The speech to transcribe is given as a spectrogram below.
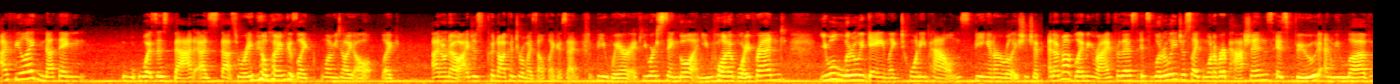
I feel like nothing was as bad as that sorority meal plan because like let me tell y'all like I don't know I just could not control myself like I said. Beware if you are single and you want a boyfriend you will literally gain like 20 pounds being in a relationship. And I'm not blaming Ryan for this. It's literally just like one of our passions is food and we love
